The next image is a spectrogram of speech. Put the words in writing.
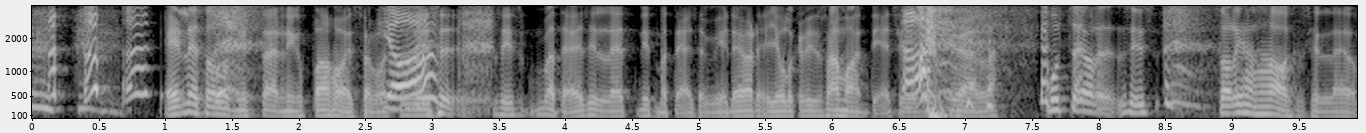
en edes ollut missään niinku pahoissa, mutta siis, siis, mä tein silleen, että nyt mä teen sen videon ja julkaisin saman tien sillä yöllä. Mutta se oli, siis, se oli ihan hauska silleen,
